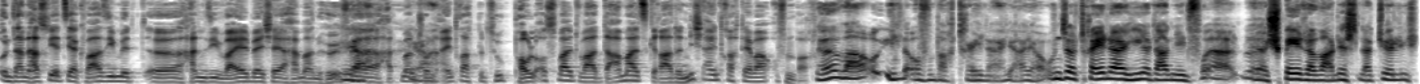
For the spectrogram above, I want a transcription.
Und dann hast du jetzt ja quasi mit äh, Hansi Weilbecher, Hermann Höfer, Ja, hat man schon Eintracht-Bezug. Paul Oswald war damals gerade nicht Eintracht, der war Offenbach. Der war in Offenbach Trainer, ja, ja. Unser Trainer hier dann in, äh, später war das natürlich,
